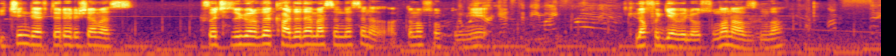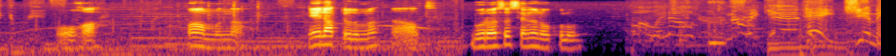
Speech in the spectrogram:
için deftere erişemez. Kısacası görevde kaydedemezsin desene. Aklına soktum. Niye lafı geveliyorsun lan ağzında? Oha. Amına. Neyle atlıyordum lan? Ha, alt. Burası senin okulun. Hey, Jimmy.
